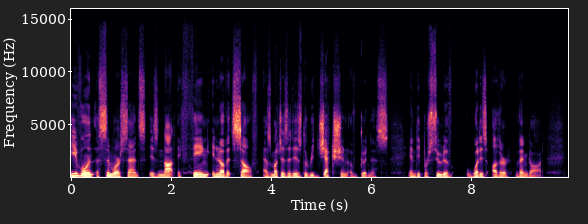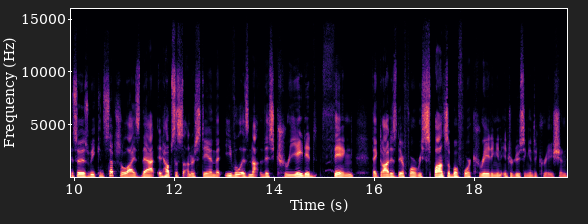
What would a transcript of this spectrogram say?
Evil, in a similar sense, is not a thing in and of itself as much as it is the rejection of goodness and the pursuit of what is other than God. And so, as we conceptualize that, it helps us to understand that evil is not this created thing that God is therefore responsible for creating and introducing into creation.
